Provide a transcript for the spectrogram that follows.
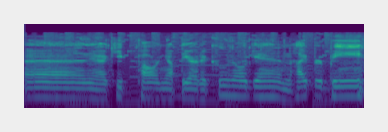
and yeah, keep powering up the Articuno again and Hyper Beam.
